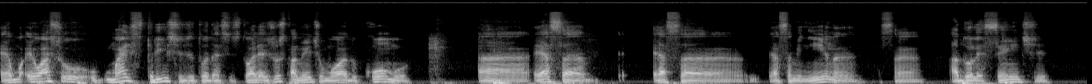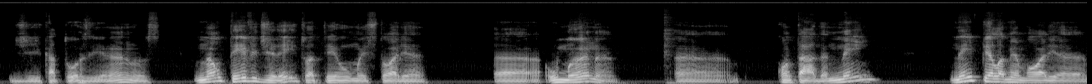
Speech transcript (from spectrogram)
eu acho o mais triste de toda essa história é justamente o modo como ah, essa essa essa menina, essa adolescente de 14 anos, não teve direito a ter uma história uh, humana uh, contada, nem, nem pela memória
